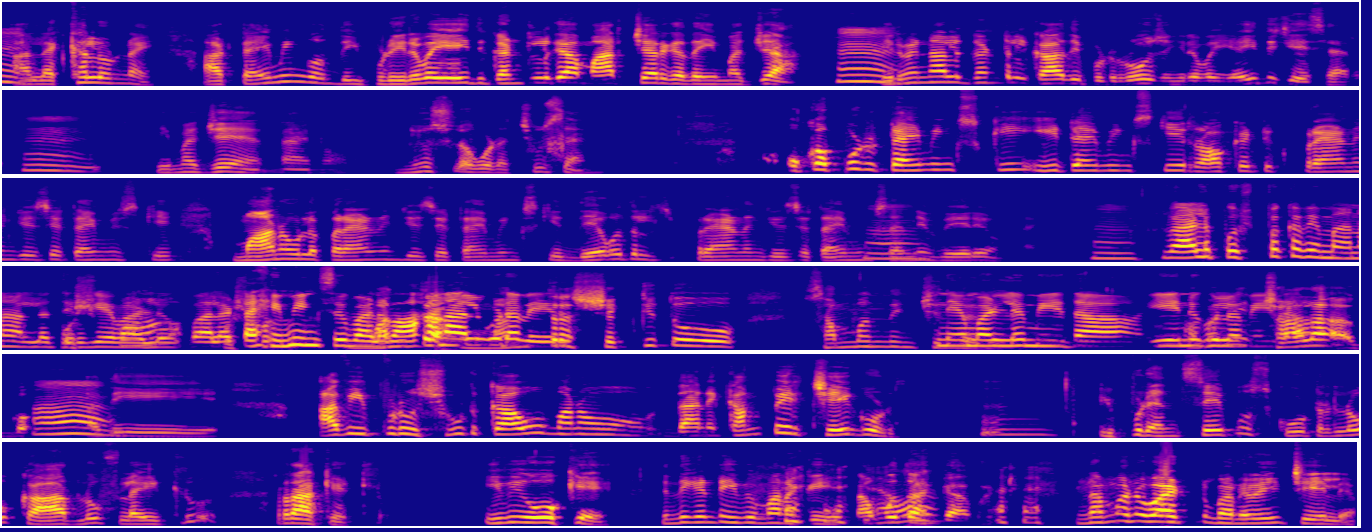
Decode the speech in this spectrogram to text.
ఆ లెక్కలు ఉన్నాయి ఆ టైమింగ్ ఉంది ఇప్పుడు ఇరవై ఐదు గంటలుగా మార్చారు కదా ఈ మధ్య. ఇరవై నాలుగు గంటలు కాదు ఇప్పుడు రోజు ఇరవై ఐదు చేశారు. ఈ మధ్య నేను న్యూస్లో కూడా చూశాను ఒకప్పుడు టైమింగ్స్కి ఈ టైమింగ్స్కి రాకెట్ ప్రయాణం చేసే టైమింగ్స్కి మానవుల ప్రయాణం చేసే టైమింగ్స్కి దేవతలు ప్రయాణం చేసే టైమింగ్స్. అన్ని వేరే ఉన్నాయి ఉమ్. వాళ్ళు పుష్పక విమానాల్లో పుష్ప- తిరిగేవాళ్ళు వాళ్ళ పుష్ప- టైమింగ్స్ వాళ్ళ మంత్ర- వాహనాలు కూడా మంత్ర వేరు శక్తితో సంబంధించింది అది. నెమళ్ళ మీద ఏనుగుల అవన్నీ మీద. చాలా గొ- ఆ, అది అవి ఇప్పుడు షూట్ కావు. మనం దాన్ని కంపేర్ చేయకూడదు. ఉమ్. ఇప్పుడు ఎంతసేపు స్కూటర్లు కార్లు ఫ్లైట్లు రాకెట్లు. ఇవి ఓకే. ఎందుకంటే ఇవి మనకి నమ్ముతాం అవును. కాబట్టి. నమ్మని వాటిని మనం ఏం చేయలేం.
